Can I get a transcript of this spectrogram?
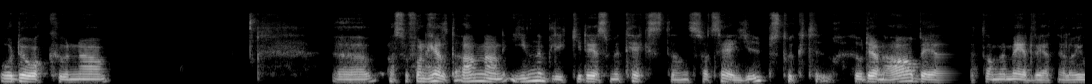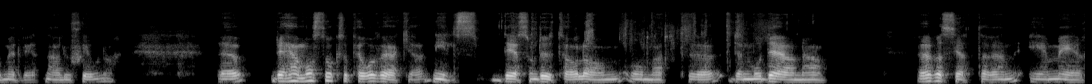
och då kunna eh, alltså få en helt annan inblick i det som är textens så att säga djupstruktur, hur den arbetar med medvetna eller omedvetna allusioner. Eh, det här måste också påverka, Nils, det som du talar om, om att eh, den moderna översättaren är mer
